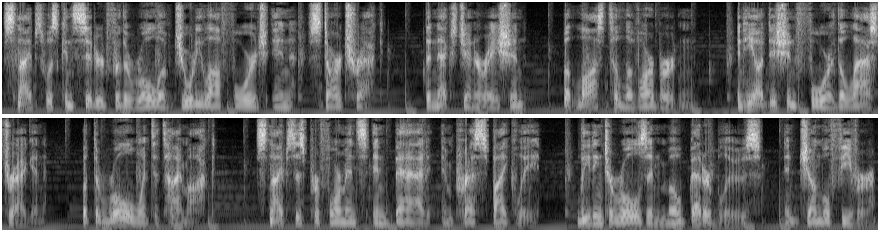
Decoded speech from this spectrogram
Snipes was considered for the role of Geordi La Forge in Star Trek, The Next Generation, but lost to LeVar Burton, and he auditioned for The Last Dragon, but the role went to Taimak. Snipes' performance in Bad impressed Spike Lee, leading to roles in Mo Better Blues and Jungle Fever.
